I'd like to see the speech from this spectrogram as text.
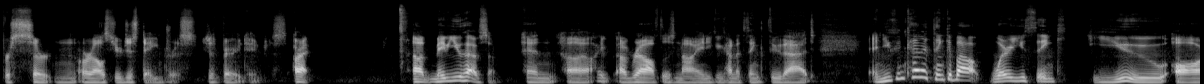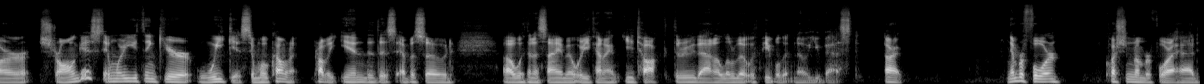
for certain, or else you're just dangerous, just very dangerous. All right, uh, maybe you have some, and uh, I, I read off those nine. You can kind of think through that, and you can kind of think about where you think you are strongest and where you think you're weakest. And we'll come probably end this episode uh, with an assignment where you kind of you talk through that a little bit with people that know you best. All right, number four question number four I had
